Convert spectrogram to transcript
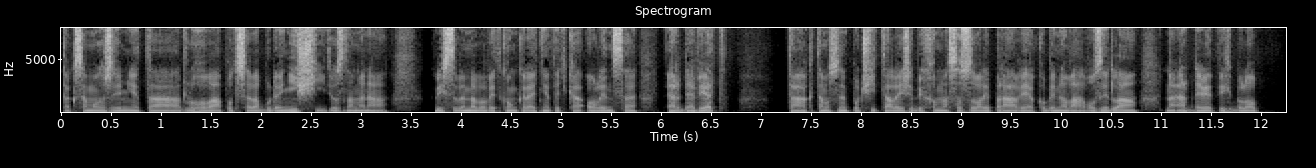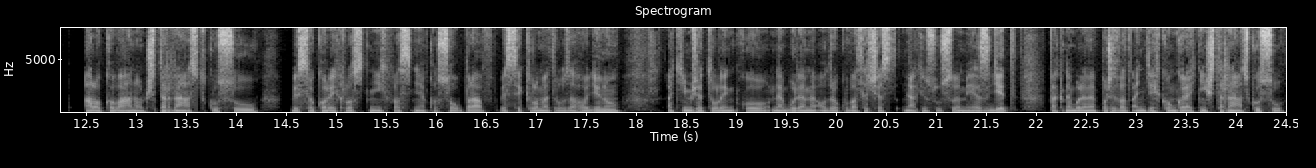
tak samozřejmě ta dluhová potřeba bude nižší. To znamená, když se budeme bavit konkrétně teďka o lince R9, tak tam jsme počítali, že bychom nasazovali právě jakoby nová vozidla. Na R9 jich bylo alokováno 14 kusů vysokorychlostních vlastně jako souprav 200 km za hodinu a tím, že tu linku nebudeme od roku 26 nějakým způsobem jezdit, tak nebudeme pořizovat ani těch konkrétních 14 kusů.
